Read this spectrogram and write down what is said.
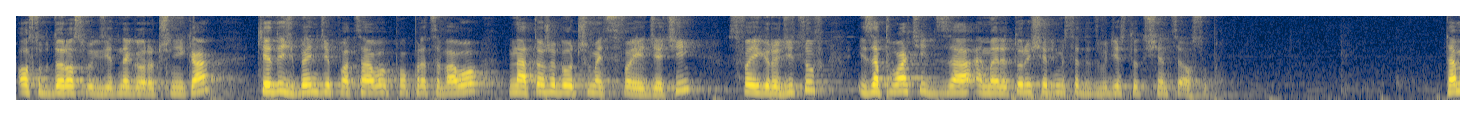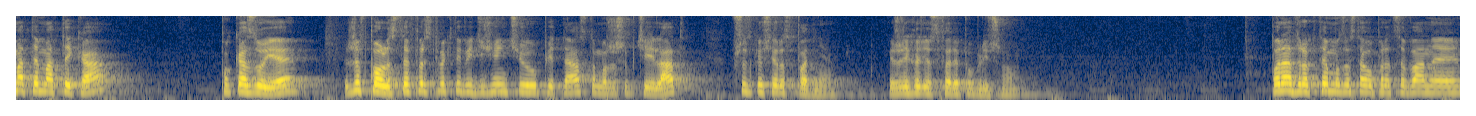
osób dorosłych z jednego rocznika kiedyś będzie płacało, popracowało na to, żeby utrzymać swoje dzieci, swoich rodziców i zapłacić za emerytury 720 tysięcy osób. Ta matematyka pokazuje, że w Polsce w perspektywie 10, 15, może szybciej lat wszystko się rozpadnie, jeżeli chodzi o sferę publiczną. Ponad rok temu został opracowany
